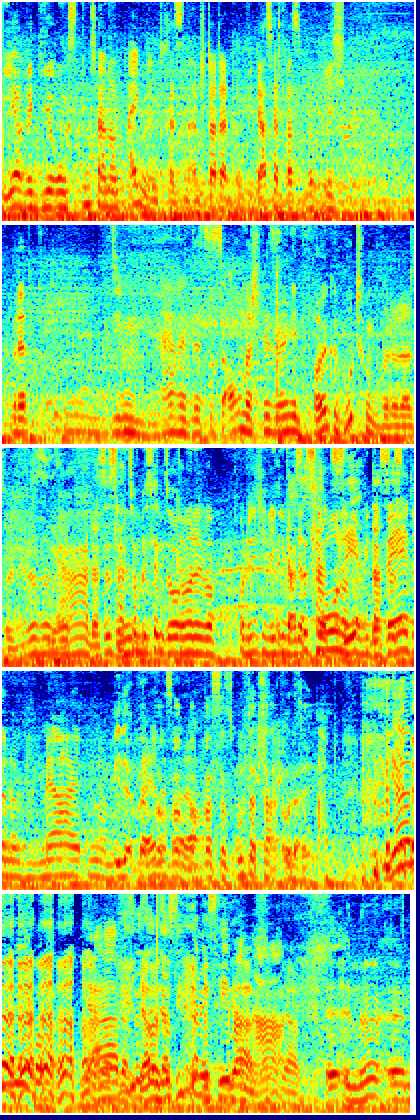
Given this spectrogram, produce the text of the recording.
eher regierungsinterne und eigene Interessen, anstatt halt irgendwie das halt, was wirklich. Oder die, ja, das ist auch immer schwer, wenn dem Volke gut tun würde oder so. Das ist Ja, das ist halt so ein bisschen so- Kann man über politische Legitimation Das ist halt und sehr- irgendwie das gewählt ist- und irgendwie Mehrheiten und Wie- wa- wa- Verhältnisse. wa- ja. was das Untertan oder ja, nee, aber, ja, das, ist, Ja, aber das es sieht ist- man dem Thema ja, nah. ja. Äh, ne, ähm,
